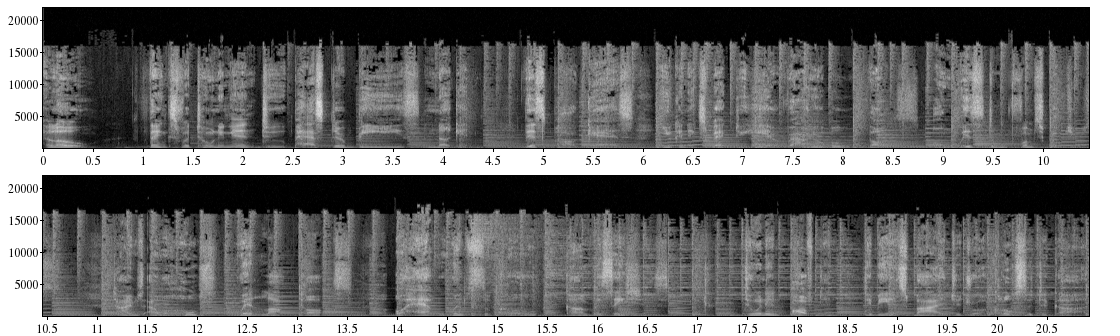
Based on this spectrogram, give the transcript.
Hello. Thanks for tuning in to Pastor B's Nugget. This podcast, you can expect to hear valuable thoughts on wisdom from scriptures. Times our host wedlock talks or have whimsical conversations. Tune in often to be inspired to draw closer to God,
